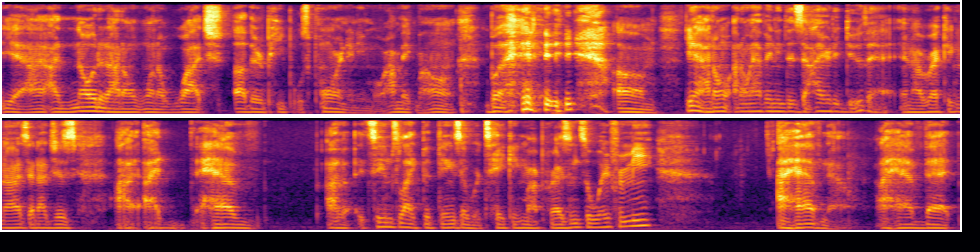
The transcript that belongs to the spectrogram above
yeah, I, I know that I don't want to watch other people's porn anymore. I make my own. But um yeah, I don't I don't have any desire to do that. And I recognize that I just I I have I, it seems like the things that were taking my presence away from me, I have now. I have that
